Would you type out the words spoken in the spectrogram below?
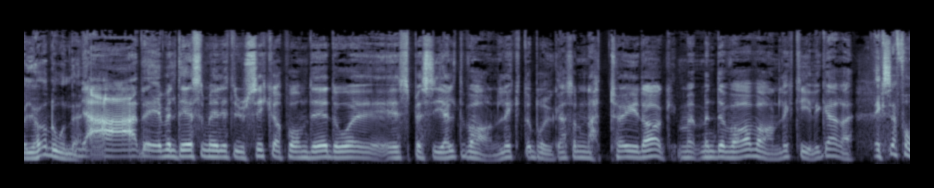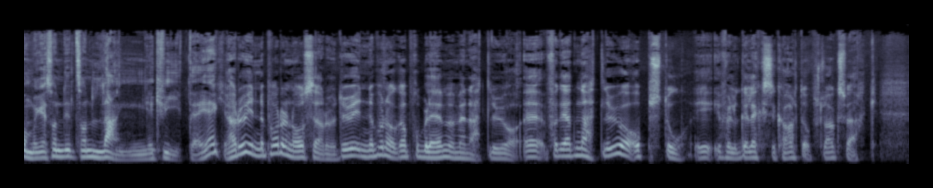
Og gjør noen det? Ja, det er vel det som er litt usikker på om det da er spesielt vanlig å bruke som nattøy i dag. Men, men det var vanlig tidligere. Jeg ser for meg en sånn litt sånn lang hvite, jeg. Ja, du er inne på det nå, ser du. Du er inne på noe av problemet med nattlua. Eh, fordi at nattlua oppsto, ifølge leksikalt oppslagsverk, eh,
